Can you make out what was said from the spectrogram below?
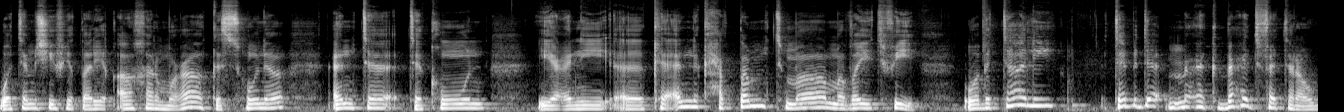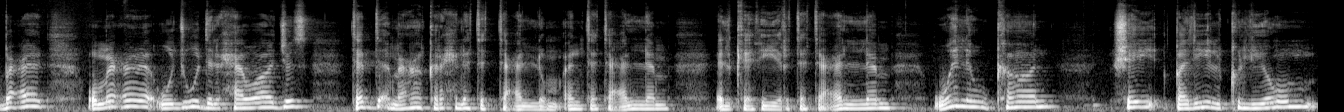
وتمشي في طريق آخر. معاكس هنا أنت تكون يعني آه، كأنك حطمت ما مضيت فيه وبالتالي تبدأ معك بعد فترة وبعد ومع وجود الحواجز تبدأ معك رحلة التعلم. أن تتعلم الكثير تتعلم ولو كان شيء قليل كل يوم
